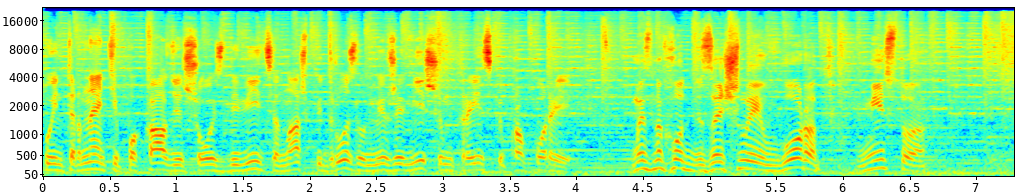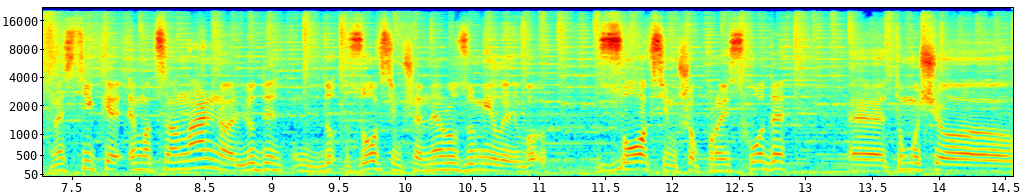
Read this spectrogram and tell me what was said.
по інтернеті показують, що ось дивіться, наш підрозділ, ми вже вішаємо українські прапори. Ми знаход... зайшли в город, в місто настільки емоціонально, люди зовсім ще не розуміли зовсім, що відбувається. Тому що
